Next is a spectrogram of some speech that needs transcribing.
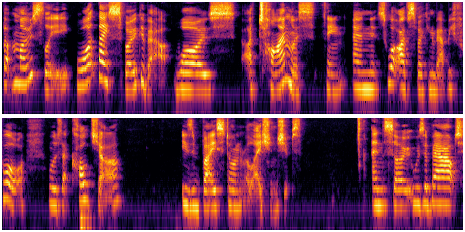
But mostly what they spoke about was a timeless thing. And it's what I've spoken about before was that culture is based on relationships. And so it was about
